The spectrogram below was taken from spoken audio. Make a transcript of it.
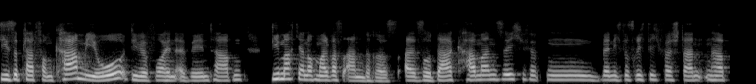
Diese Plattform Cameo, die wir vorhin erwähnt haben, die macht ja noch mal was anderes. Also da kann man sich, hm, wenn ich das richtig verstanden habe,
